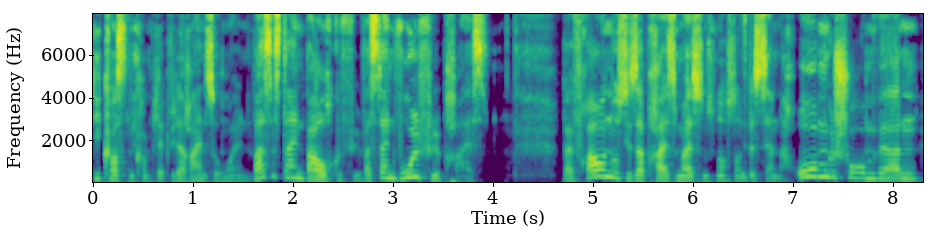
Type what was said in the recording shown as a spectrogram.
die Kosten komplett wieder reinzuholen. Was ist dein Bauchgefühl? Was ist dein Wohlfühlpreis? Bei Frauen muss dieser Preis meistens noch so ein bisschen nach oben geschoben werden.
